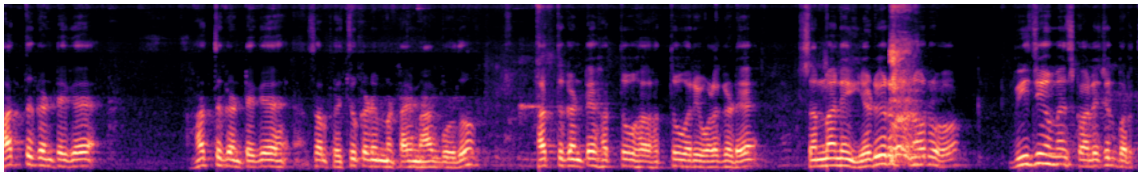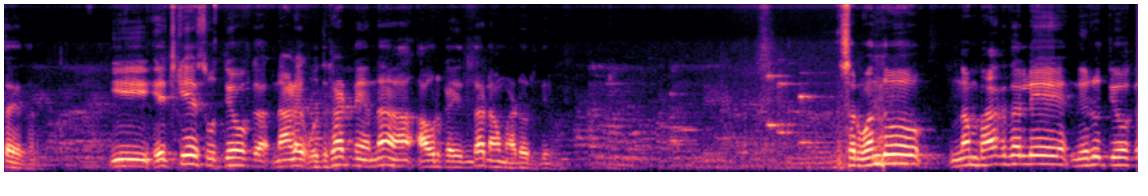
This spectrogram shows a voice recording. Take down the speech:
ಹತ್ತು ಗಂಟೆಗೆ ಹತ್ತು ಗಂಟೆಗೆ ಸ್ವಲ್ಪ ಹೆಚ್ಚು ಕಡಿಮೆ ಟೈಮ್ ಆಗ್ಬೋದು. ಹತ್ತು ಗಂಟೆ ಹತ್ತು, ಹತ್ತುವರೆ ಒಳಗಡೆ ಸನ್ಮಾನ್ಯ ಯಡಿಯೂರಪ್ಪನವರು ಬಿ ಜಿ ವುಮೆನ್ಸ್ ಕಾಲೇಜಿಗೆ ಬರ್ತಾ ಇದ್ದಾರೆ. ಈ ಎಚ್ ಕೆ ಎಸ್ ಉದ್ಯೋಗ ನಾಳೆ ಉದ್ಘಾಟನೆಯನ್ನು ಅವ್ರ ಕೈಯಿಂದ ನಾವು ಮಾಡೋರಿದ್ದೀವಿ. ಸರ್, ಒಂದು ನಮ್ಮ ಭಾಗದಲ್ಲಿ ನಿರುದ್ಯೋಗ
